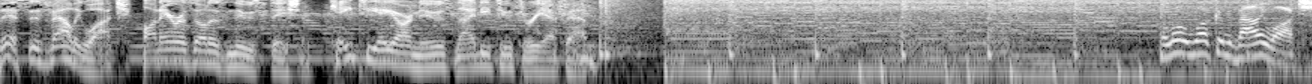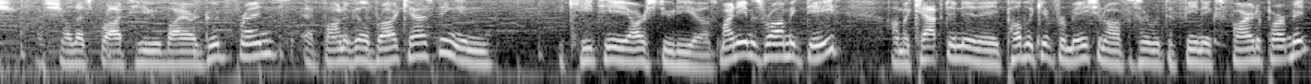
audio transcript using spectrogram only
This is Valley Watch on Arizona's news station, KTAR News 923 FM. Hello and welcome to Valley Watch, a show that's brought to you by our good friends at Bonneville Broadcasting in the KTAR studios. My name is Rob McDade. I'm a captain and a public information officer with the Phoenix Fire Department.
